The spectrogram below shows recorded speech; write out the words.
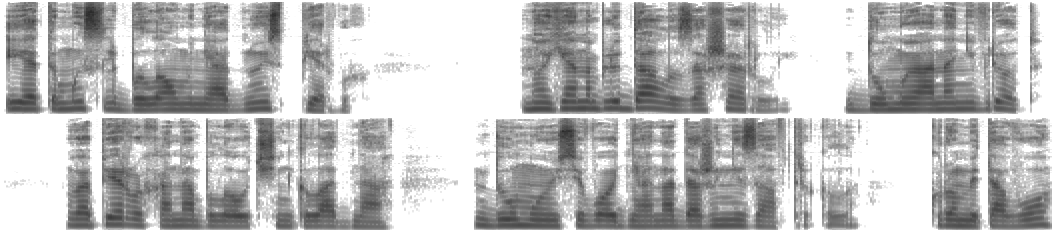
и эта мысль была у меня одной из первых. Но я наблюдала за Шерлой. Думаю, она не врет. Во-первых, она была очень голодна. Думаю, сегодня она даже не завтракала. Кроме того,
